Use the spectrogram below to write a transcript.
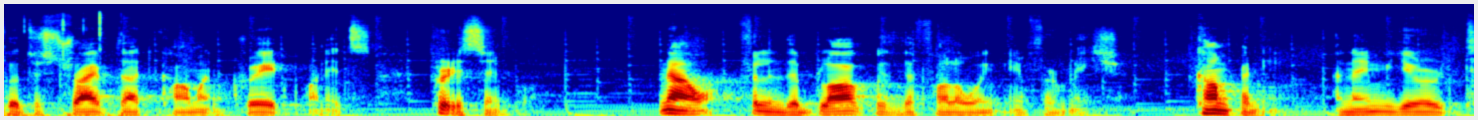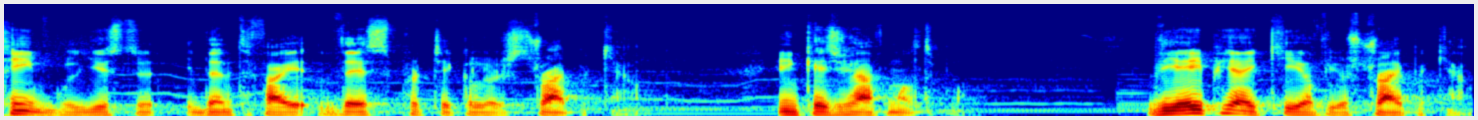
go to stripe.com and create one. It's pretty simple. Now, fill in the block with the following information. Company, a name your team will use to identify this particular Stripe account, in case you have multiple. The API key of your Stripe account,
